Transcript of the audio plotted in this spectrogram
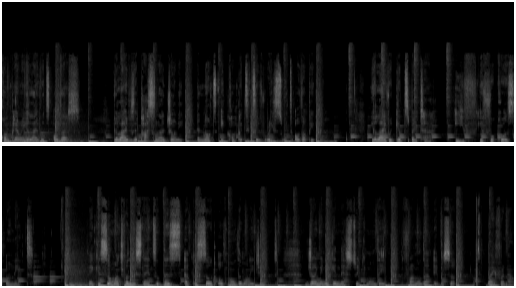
comparing your life with others. Your life is a personal journey and not a competitive race with other people. Your life will get better if you focus on it. Thank you so much for listening to this episode of Mother Money Jet. Join me again next week, Monday, for another episode. Bye for now.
